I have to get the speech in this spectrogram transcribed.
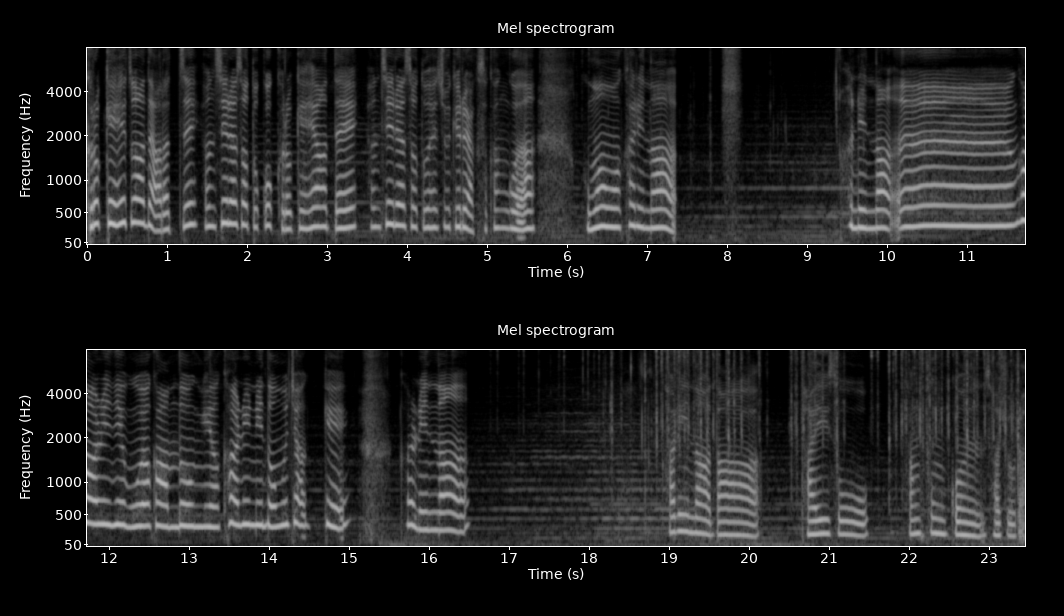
그렇게 해줘야 돼 알았지? 현실에서도 꼭 그렇게 해야 돼. 현실에서도 해주기로 약속한 거야. 고마워 카리나. 카리나, 엥, 카린이 뭐야 감동이야. 카린이 너무 착해. 카리나. 카리나 나 다이소 상품권 사주라.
